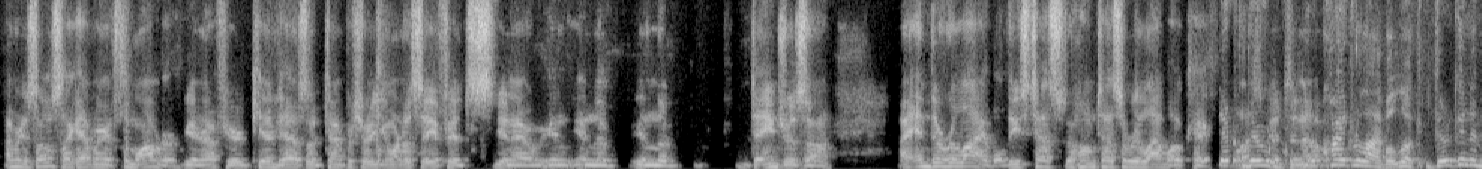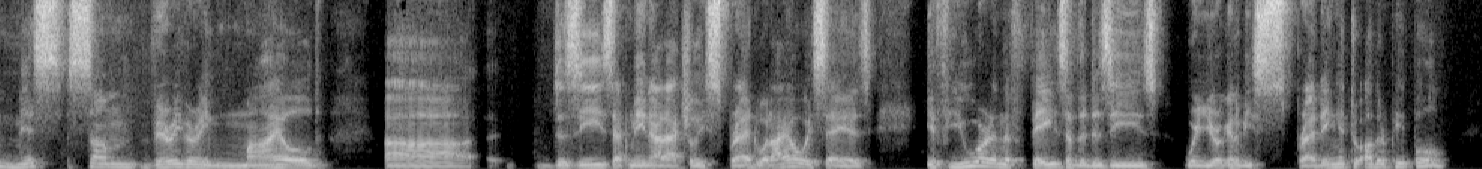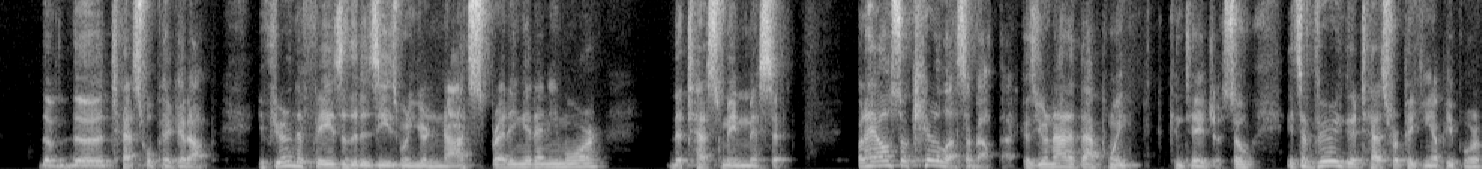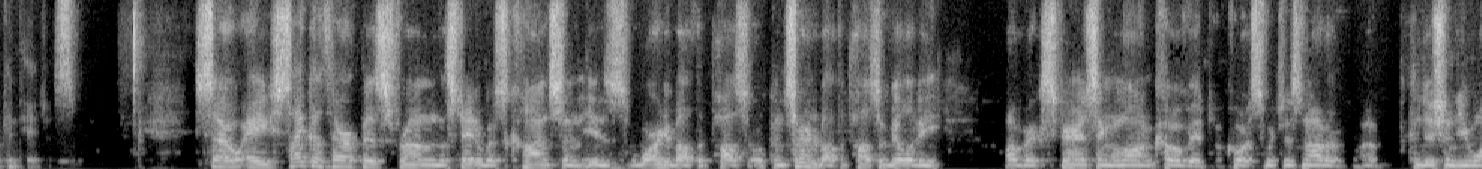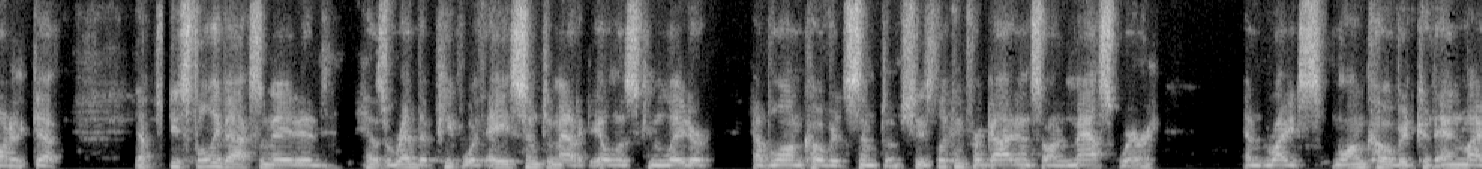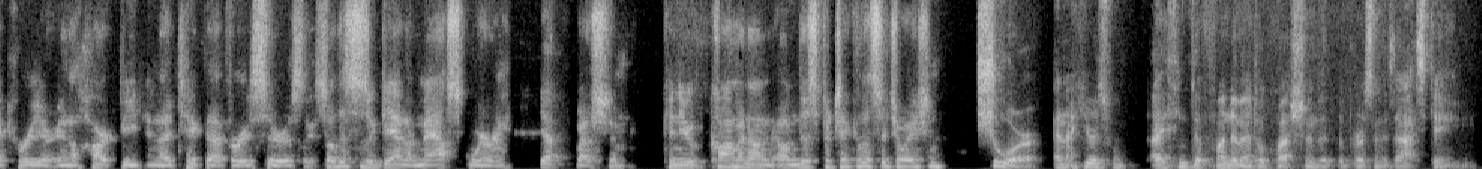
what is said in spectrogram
I mean, it's almost like having a thermometer. You know, if your kid has a temperature, you want to see if it's you know in, in the in the danger zone. And they're reliable. These tests, the home tests are reliable. Okay, they're, well, they're, they're quite reliable. Look, they're going to miss some very, very mild uh, disease that may not actually spread. What I always say is, if you are in the phase of the disease where you're going to be spreading it to other people, the, the test will pick it up. If you're in the phase of the disease where you're not spreading it anymore, the test may miss it. But I also care less about that because you're not at that point contagious. So it's a very good test for picking up people who are contagious. So a psychotherapist from the state of Wisconsin is worried about the possible, or concerned about the possibility of experiencing long COVID, of course, which is not a, a condition you want to get. Yep. She's fully vaccinated has read that people with asymptomatic illness can later have long COVID symptoms. She's looking for guidance on mask wearing and writes, Long COVID could end my career in a heartbeat, and I take that very seriously. So, this is again a mask wearing yep. question. Can you comment on, on this particular situation? Sure. And here's, I think, the fundamental question that the person is asking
